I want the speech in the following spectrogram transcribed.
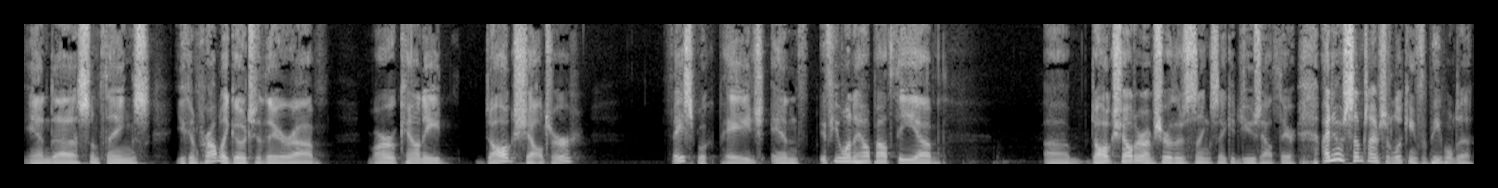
and uh, some things. you can probably go to their uh, Morrow County Dog Shelter Facebook page, and if you want to help out the um, um, dog shelter, I'm sure there's things they could use out there. I know sometimes they're looking for people to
